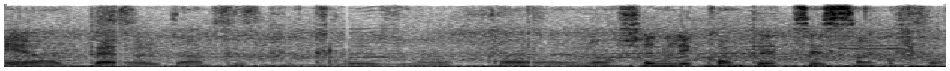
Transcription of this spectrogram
Et en période un peu plus creuse où quand on enchaîne les compètes, c'est 5 fois.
